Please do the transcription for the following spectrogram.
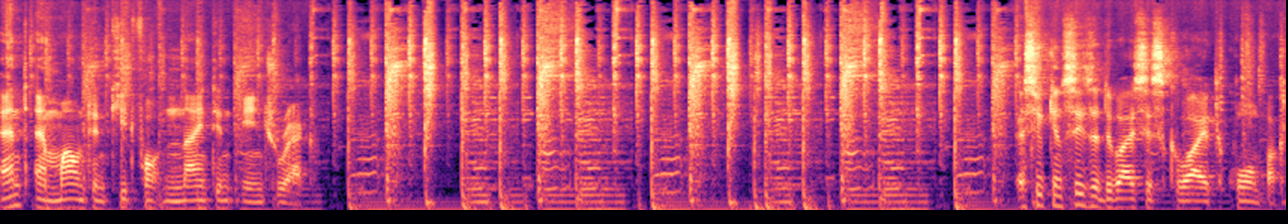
and a mounting kit for 19-inch rack. As you can see, the device is quite compact.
